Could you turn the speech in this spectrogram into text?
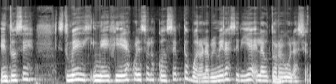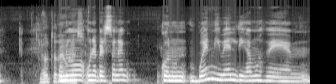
Entonces, si tú me, me definieras cuáles son los conceptos, bueno, la primera sería la autorregulación. una persona con un buen nivel, digamos, de,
